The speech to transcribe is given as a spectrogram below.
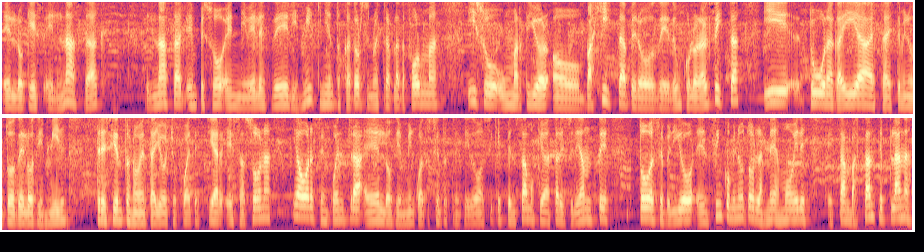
en lo que es el Nasdaq, el Nasdaq empezó en niveles de 10.514 en nuestra plataforma, hizo un martillo bajista pero de, un color alcista. Y tuvo una caída hasta este minuto de los 10.398. Fue a testear esa zona y ahora se encuentra en los 10.432. Así que pensamos que va a estar estudiante todo ese periodo. En 5 minutos las medias móviles están bastante planas,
